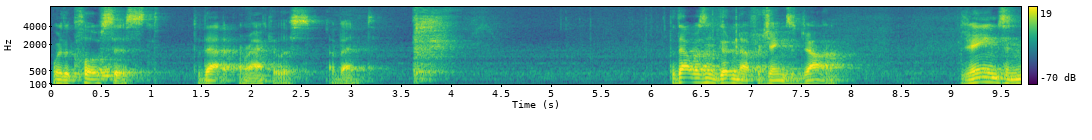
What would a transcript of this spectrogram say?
were the closest to that miraculous event. But that wasn't good enough for James and John. James and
